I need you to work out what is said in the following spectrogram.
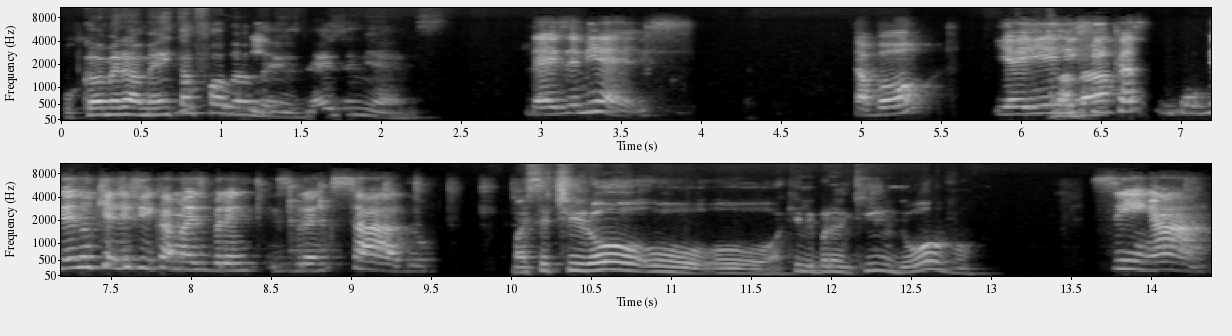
O cameraman tá falando aí, os 10 ml. 10 ml. Tá bom? E aí ele dar- fica assim, tá vendo que ele fica mais bran... esbranquiçado? Mas você tirou o, o- aquele branquinho do ovo? Sim, ah,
